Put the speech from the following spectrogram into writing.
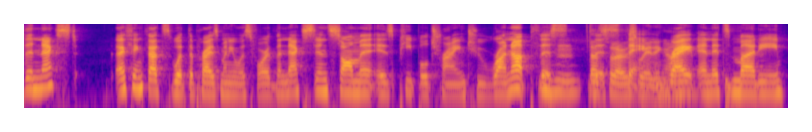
the next, I think that's what the prize money was for. The next installment is people trying to run up this. Mm-hmm. That's this what I was thing, waiting on. Right, and it's muddy.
